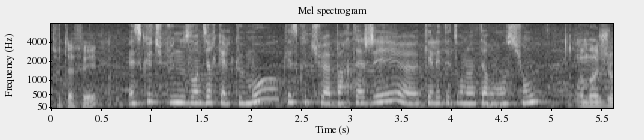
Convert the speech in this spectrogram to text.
tout à fait. Est-ce que tu peux nous en dire quelques mots? Qu'est-ce que tu as partagé? Euh, Quelle était ton intervention? Moi, je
